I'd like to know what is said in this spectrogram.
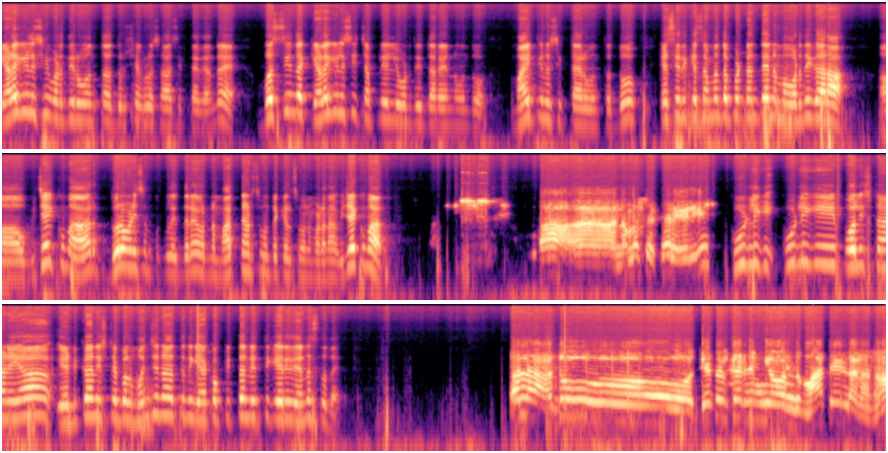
ಕೆಳಗಿಳಿಸಿ ಹೊಡೆದಿರುವಂತಹ ದೃಶ್ಯಗಳು ಸಹ ಸಿಗ್ತಾ ಇದೆ. ಅಂದ್ರೆ ಬಸ್ಸಿಂದ ಕೆಳಗಿಳಿಸಿ ಚಪ್ಪಲಿಯಲ್ಲಿ ಹೊಡೆದಿದ್ದಾರೆ ಅನ್ನೋ ಒಂದು ಮಾಹಿತಿನೂ ಸಿಗ್ತಾ ಇರುವಂತದ್ದು ಎಸ್, ಇದಕ್ಕೆ ಸಂಬಂಧಪಟ್ಟಂತೆ ನಮ್ಮ ವರದಿಗಾರ ವಿಜಯ್ ಕುಮಾರ್ ದೂರವಾಣಿ ಸಂಪರ್ಕದಲ್ಲಿದ್ದಾರೆ. ಅವ್ರನ್ನ ಮಾತನಾಡಿಸುವಂತ ಕೆಲಸವನ್ನು ಮಾಡೋಣ. ವಿಜಯ್ ಕುಮಾರ್. ಹಾ ನಮಸ್ತೆ ಸರ್ ಹೇಳಿ. ಕೂಡ್ಲಿಗಿ ಕೂಡ್ಲಿಗಿ ಪೊಲೀಸ್ ಠಾಣೆಯ ಹೆಡ್ ಕಾನಿಸ್ಟೇಬಲ್ ಮಂಜುನಾಥನಿಗೆ ಯಾಕೋ ಪಿತ್ತ ನೆತ್ತಿಗೇರಿದೆ ಅನಿಸ್ತದೆ ಅಲ್ಲ ಅದು ಚೇತನ್ ಸರ್ ನಿಮ್ಗೆ ಒಂದು ಮಾತು ಇಲ್ಲ ನಾನು.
